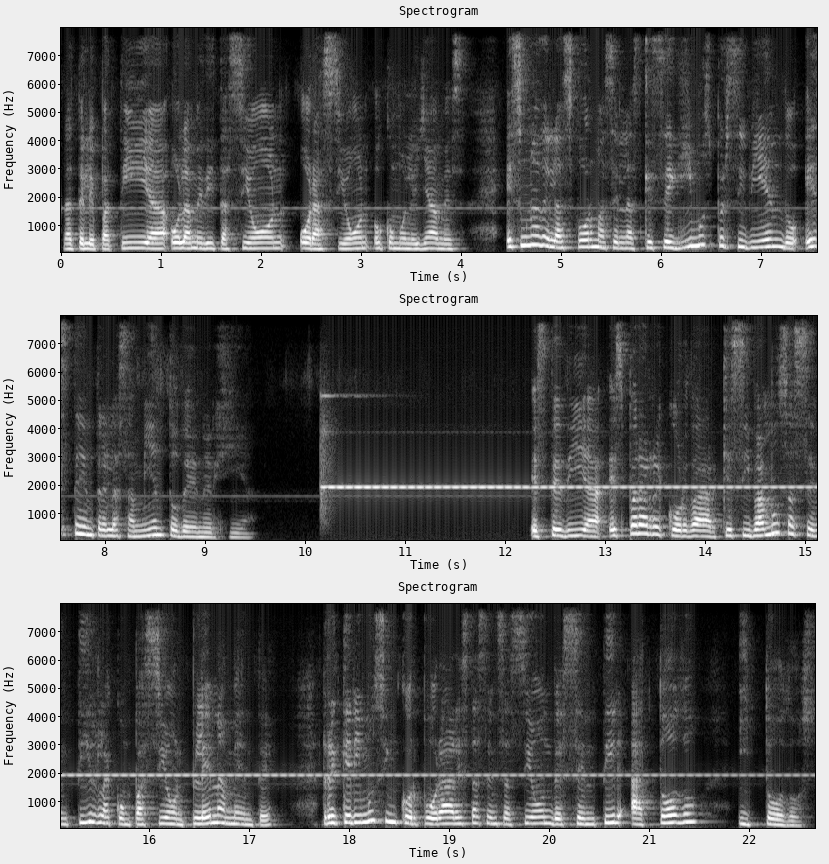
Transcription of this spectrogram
La telepatía o la meditación, oración o como le llames, es una de las formas en las que seguimos percibiendo este entrelazamiento de energía. Este día es para recordar que si vamos a sentir la compasión plenamente, requerimos incorporar esta sensación de sentir a todo y todos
